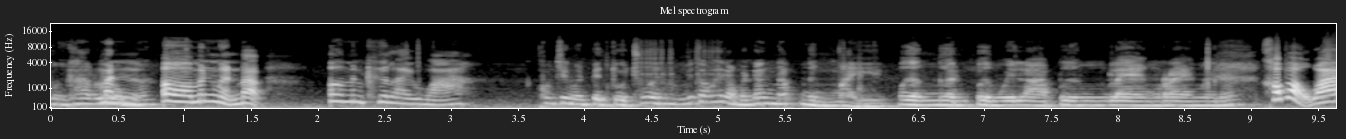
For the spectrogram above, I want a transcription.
คุณค่าลดมัลงนะ เออ มันเหมือนแบบ เออ มันคืออะไรวะ ความจริงมันเป็นตัวช่วยนะมันไม่ต้องให้เรามานั่งนับหนึ่งใหม่ เปลืองเงินเปลืองเวลาเปลืองแรงแรงเลยนะ เขาบอกว่า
